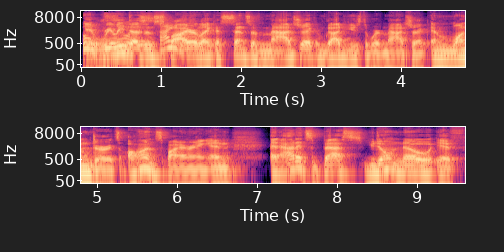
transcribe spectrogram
Oh, it really so does exciting. inspire like a sense of magic. I'm glad you used the word magic and wonder. It's awe-inspiring. And and at its best, you don't know if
